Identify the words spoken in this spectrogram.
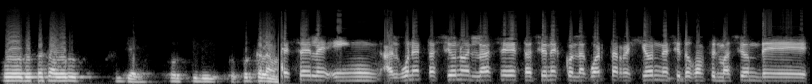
Por por Santiago, por, por Calama. En alguna estación o enlace de estaciones con la cuarta región, necesito confirmación de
